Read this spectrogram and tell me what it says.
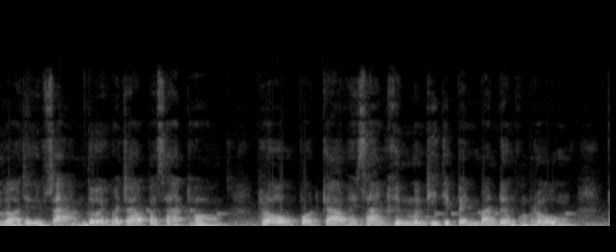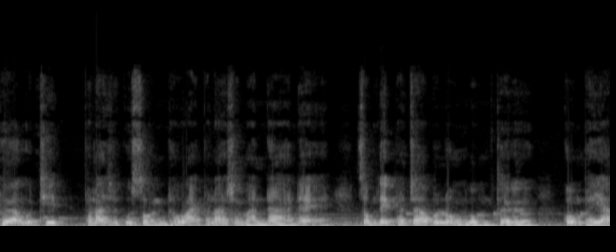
2173 โดยพระเจ้าประสาททอง พระองค์โปรดเกล้าให้สร้างขึ้นบนที่ที่เป็นบ้านเดิมของพระองค์ เพื่ออุทิศพระราชกุศลถวายพระราชมารดาแด่ สมเด็จพระเจ้าบรมวงศ์เธอกรมพระยา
